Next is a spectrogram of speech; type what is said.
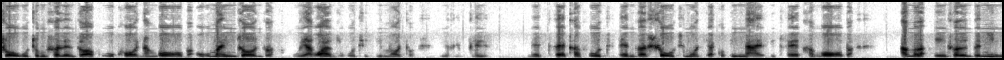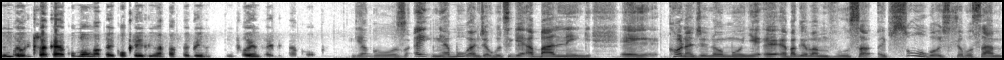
sure ukuthi umshwalense wakho ukhona ngoba uma intshontshwa uyakwazi ukuthi imoto i-replace. Ne-tracker futhi enza sure ukuthi imoto yakho inayo i-tracker ngoba ama-insurance eningi i-tracker yakho uma ungasayikhokheli ingasasebenzi i-insurance ayibisakhokha ngiyakuzwa. Ey ngiyabuka nje ukuthi ke abaningi eh khona nje nomunye eh, abake bamvusa ebusuku isihlobo sami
